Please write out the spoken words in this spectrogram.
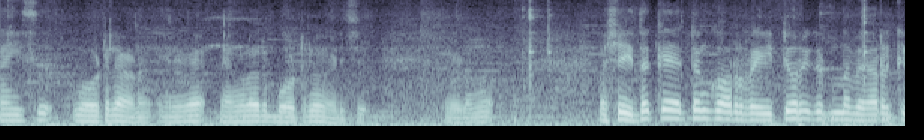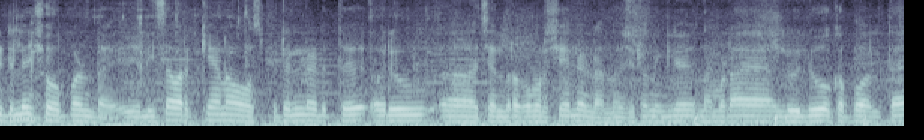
നൈസ് ബോട്ടിലാണ് എനിവേ ഞങ്ങളൊരു ബോട്ടിൽ മേടിച്ച് ഇവിടെ നിന്ന് പക്ഷേ ഇതൊക്കെ ഏറ്റവും കുറവ് റേറ്റ് കുറേ കിട്ടുന്ന വേറെ കിടിലൻ ഷോപ്പുണ്ട്. എലിസ വർക്ക് ചെയ്യണ ഹോസ്പിറ്റലിന്റെ അടുത്ത് ഒരു ചന്ദ്ര കൊമേഴ്ഷ്യലുണ്ട് എന്ന് വെച്ചിട്ടുണ്ടെങ്കിൽ നമ്മുടെ ലുലു ഒക്കെ പോലത്തെ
